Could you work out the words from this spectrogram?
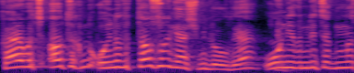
Fenerbahçe A takımda oynadıktan sonra genç milli oldu ya. 17 milli takımına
